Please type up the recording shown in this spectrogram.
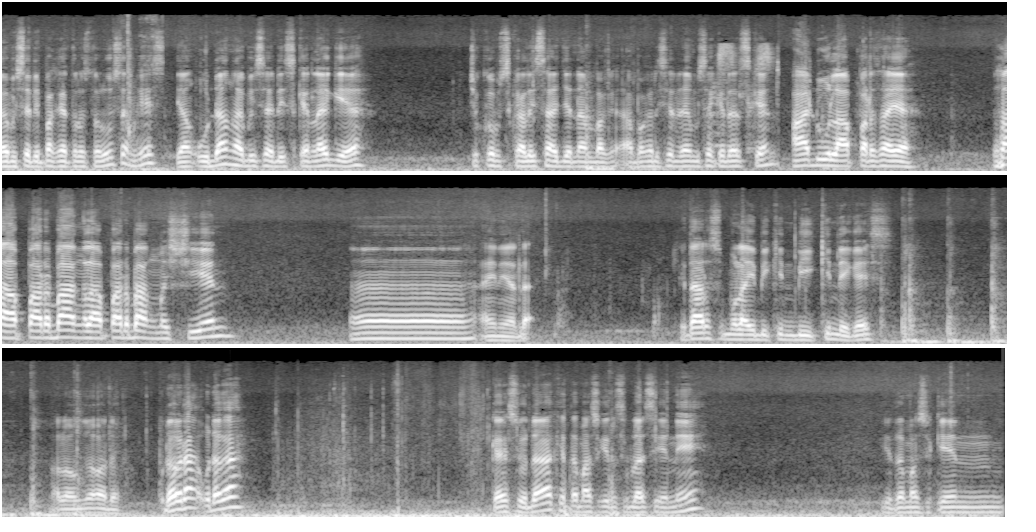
nggak bisa dipakai terus-terusan guys yang udah nggak bisa di scan lagi ya cukup sekali saja nampaknya apakah di sini bisa kita scan? Aduh lapar saya. Lapar bang lapar bang. Mesin. Eh ah, ini ada. Kita harus mulai bikin-bikin deh guys. Kalau enggak udah udah udah udah kah? Oke sudah. Kita masukin sebelah sini. Kita masukin.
